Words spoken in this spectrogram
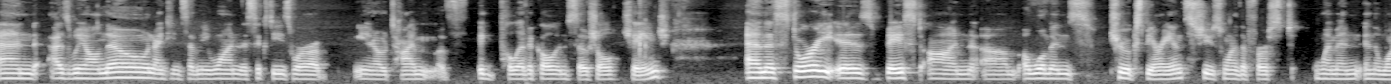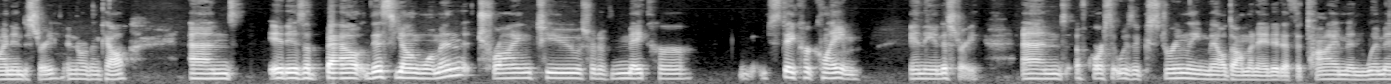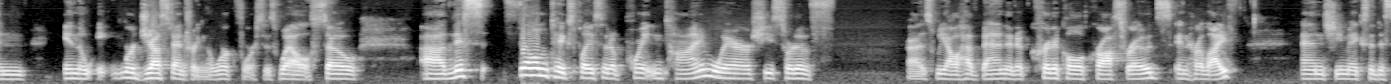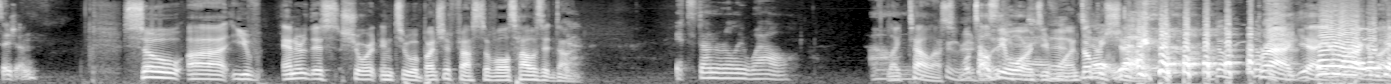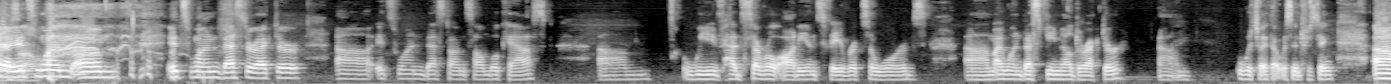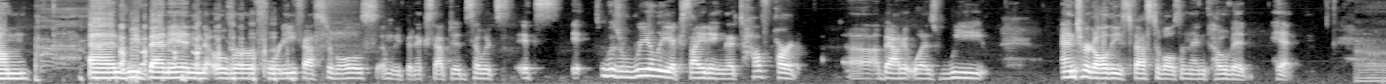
And as we all know, 1971, the 60s were a you know time of big political and social change. And the story is based on um, a woman's true experience. She's one of the first women in the wine industry in Northern Cal. And it is about this young woman trying to sort of make her stake her claim in the industry. And of course, it was extremely male dominated at the time, and women in the were just entering the workforce as well. So uh, this film takes place at a point in time where she's sort of as we all have been at a critical crossroads in her life and she makes a decision So uh, you've entered this short into a bunch of festivals. How How is it done? it's done really well Like, tell us. Well, tell us the awards you've won. Don't be shy. Don't, don't Brag. Yeah. Yeah, yeah, brag okay. It's one. Um, it's one best director. Uh, it's one best ensemble cast. Um, we've had several audience favorites awards. Um, I won best female director, um, which I thought was interesting. Um, and we've been in over 40 festivals, and we've been accepted. So it's it's it was really exciting. The tough part uh, about it was we entered all these festivals, and then COVID hit.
